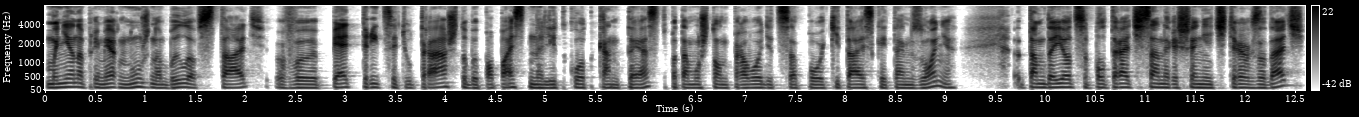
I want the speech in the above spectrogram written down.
мне, например, нужно было встать в 5.30 утра, чтобы попасть на LeetCode contest, потому что он проводится по китайской timezone е. Там дается полтора часа на решение четырех задач,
